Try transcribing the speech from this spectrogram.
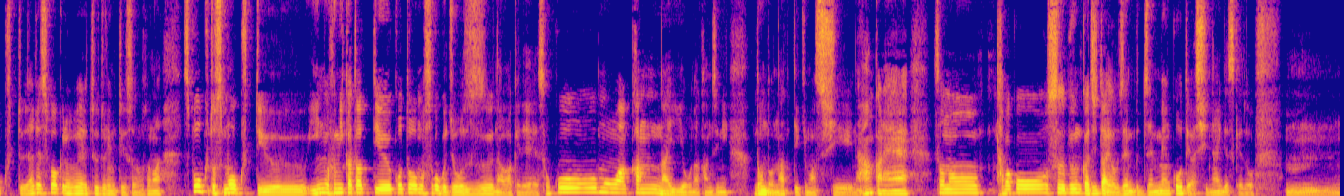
クって誰 spoke and I went into a dream っていうそのその spoke と smoke っていう韻の踏み方っていうこともすごく上手なわけでそこも分かんないような感じにどんどんなっていきますしなんかねそのタバコを吸う文化自体を全部全面肯定はしないんですけどうん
